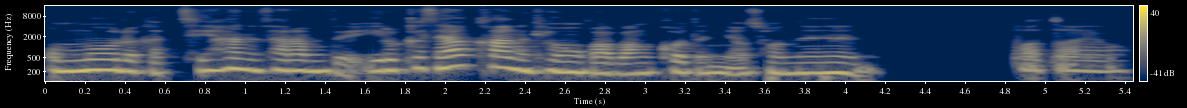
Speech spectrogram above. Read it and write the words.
업무를 같이 하는 사람들 이렇게 생각하는 경우가 많거든요, 저는. 맞아요.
